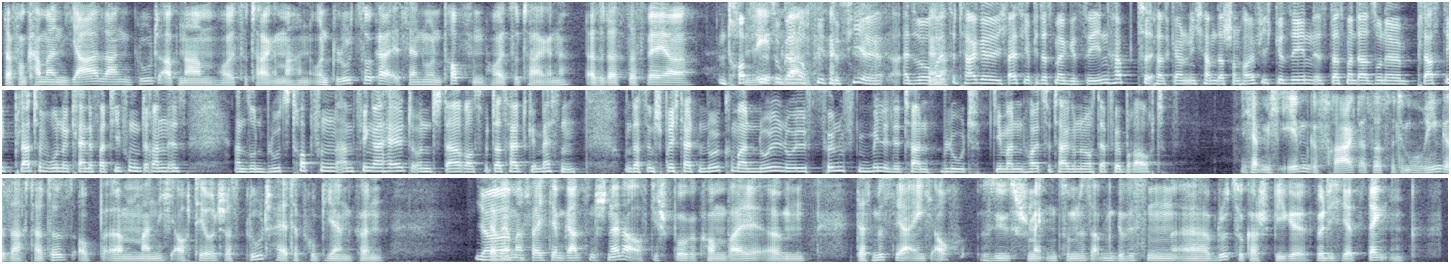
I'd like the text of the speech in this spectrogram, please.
Davon kann man jahrelang Blutabnahmen heutzutage machen. Und Blutzucker ist ja nur ein Tropfen heutzutage, ne? Also das, das wäre ja. Ein Tropfen ist sogar lang. noch viel zu viel. Also ja. heutzutage, ich weiß nicht, ob ihr das mal gesehen habt, Pascal und ich haben das schon häufig gesehen, ist, dass man da so eine Plastikplatte, wo eine kleine Vertiefung dran ist, an so einen Blutstropfen am Finger hält und daraus wird das halt gemessen. Und das entspricht halt 0,005 Millilitern Blut, die man heutzutage nur noch dafür braucht. Ich habe mich eben gefragt, als du das mit dem Urin gesagt hattest, ob ähm, man nicht auch theoretisch das Blut hätte probieren können. Ja. Da wäre man vielleicht dem Ganzen schneller auf die Spur gekommen, weil ähm, das müsste ja eigentlich auch süß schmecken, zumindest ab einem gewissen äh, Blutzuckerspiegel, würde ich jetzt denken.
